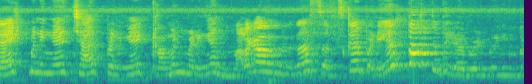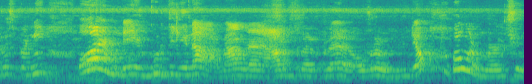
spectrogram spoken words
லைக் பண்ணுங்கள் ஷேர் பண்ணுங்கள் கமெண்ட் பண்ணுங்கள் மறக்காம சொல்லுங்க சப்ஸ்கிரைப் பண்ணுங்கள் பக்கத்துக்கு பண்ணி ப்ரெஸ் பண்ணி ஓரம் முடிய கொடுத்தீங்கன்னா நாங்கள் அனுப்புகிற ஒவ்வொரு வீடியோ உங்களுக்கு மனசு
